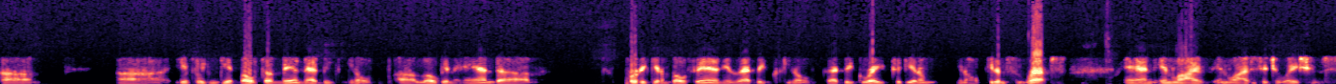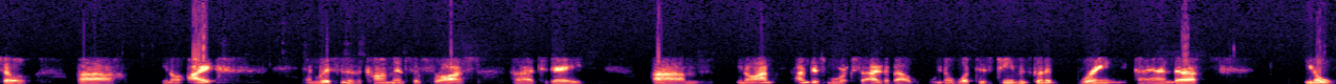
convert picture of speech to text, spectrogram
Uh, uh, if we can get both of them in, that'd be, you know, uh, Logan and uh, Purdy get them both in. You know, that'd be, you know, that'd be great to get them, you know, get them some reps and in live in live situations. So, uh, you know, I and listen to the comments of Frost uh, today. Um, you know, I'm I'm just more excited about you know what this team is going to bring, and uh, you know,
